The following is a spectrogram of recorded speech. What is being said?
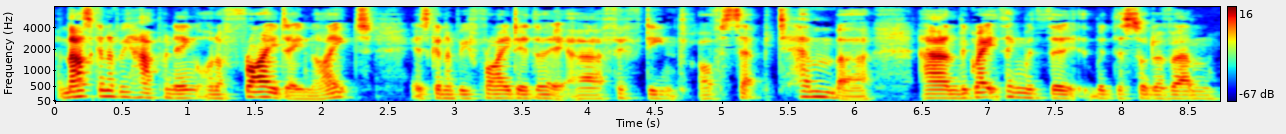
And that's going to be happening on a Friday night. It's going to be Friday the uh, 15th of September. And the great thing with the with the sort of um,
